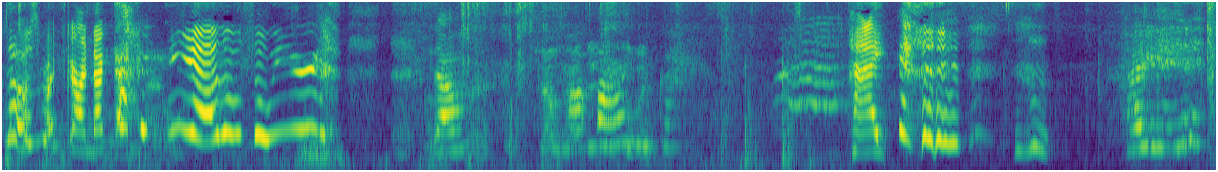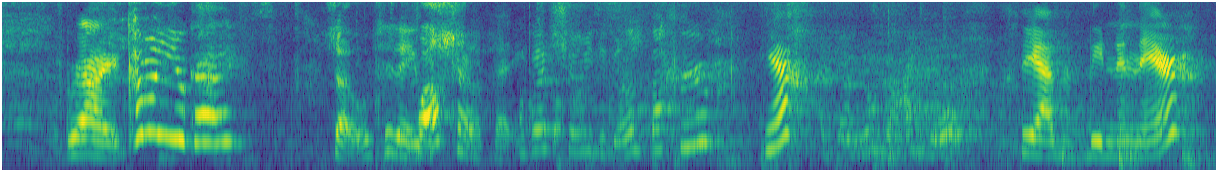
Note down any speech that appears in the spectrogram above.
That was my card. That guy. Yeah, that was so weird. So, uh, you guys. Hi. Hi. Right, come on, you guys. so today we Welcome. Okay. I'm going to show you the girls' bathroom. Yeah, I don't know why, they haven't been in there.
